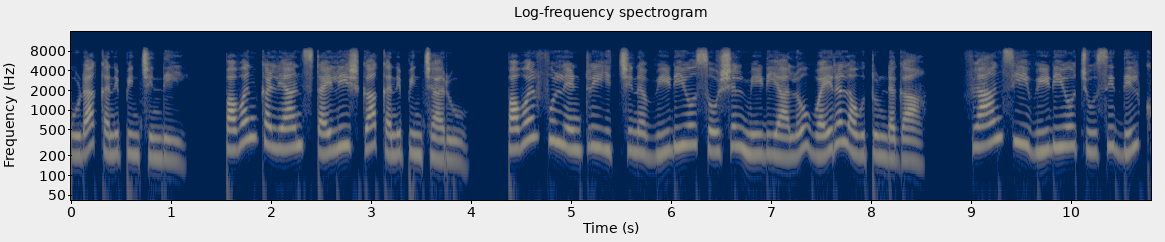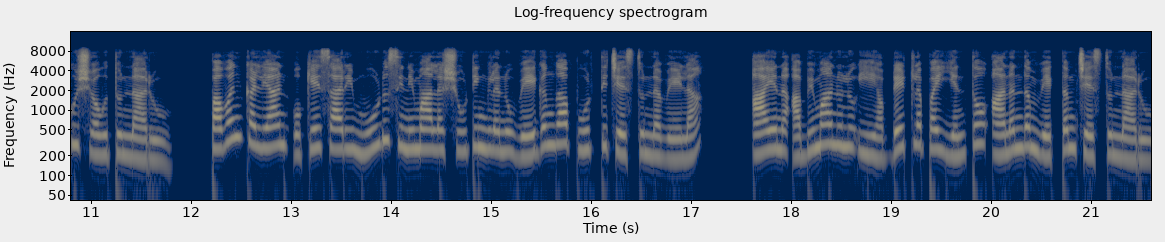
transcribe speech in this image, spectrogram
కూడా కనిపించింది. పవన్ కళ్యాణ్ స్టైలిష్గా కనిపించారు. పవర్ఫుల్ ఎంట్రీ ఇచ్చిన వీడియో సోషల్ మీడియాలో వైరల్ అవుతుండగా ఫ్యాన్స్ ఈ వీడియో చూసి దిల్ ఖుష్ అవుతున్నారు. పవన్ కళ్యాణ్ ఒకేసారి మూడు సినిమాల షూటింగ్లను వేగంగా పూర్తి చేస్తున్న వేళ ఆయన అభిమానులు ఈ అప్డేట్లపై ఎంతో ఆనందం వ్యక్తం చేస్తున్నారు.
